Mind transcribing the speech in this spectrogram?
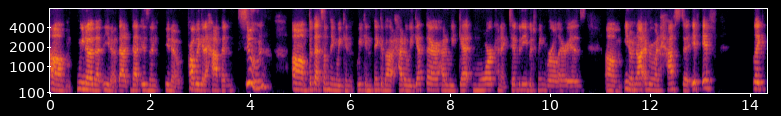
Um, we know that you know that that isn't you know probably going to happen soon. Um, but that's something we can we can think about. How do we get there? How do we get more connectivity between rural areas? Um, you know not everyone has to if if like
